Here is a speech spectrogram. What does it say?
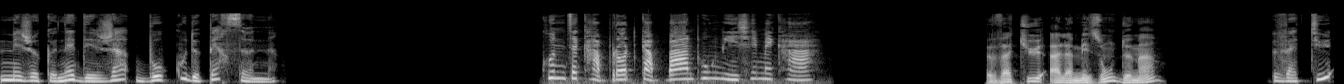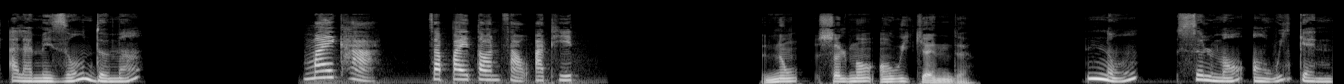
Mais je connais déjà beaucoup de personnes. Vas-tu à la maison demain? Vas-tu à la maison demain? Non, seulement en week-end. Non, seulement en week-end.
